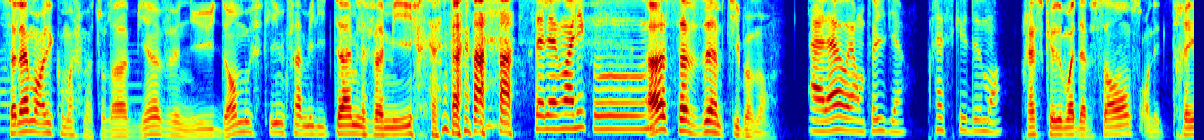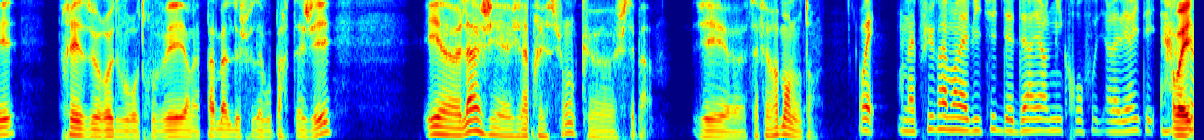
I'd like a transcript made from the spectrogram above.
Salam alaikum wa rahmatullah, bienvenue dans Muslim Family Time, la famille. Salam alaikum. Ah, ça faisait un petit moment. Ah là, ouais, on peut le dire. Presque deux mois. Presque deux mois d'absence, on est très très heureux de vous retrouver, on a pas mal de choses à vous partager. Et euh, là, j'ai l'impression que, je sais pas, j'ai, euh, ça fait vraiment longtemps. Ouais, on n'a plus vraiment l'habitude d'être derrière le micro, faut dire la vérité. Oui,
